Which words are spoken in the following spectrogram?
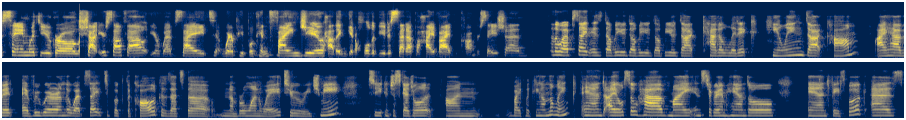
same with you, girl. Shout yourself out, your website, where people can find you, how they can get a hold of you to set up a high vibe conversation. So the website is www.catalytichealing.com. I have it everywhere on the website to book the call because that's the number one way to reach me. So you can just schedule it on by clicking on the link. And I also have my Instagram handle and Facebook as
